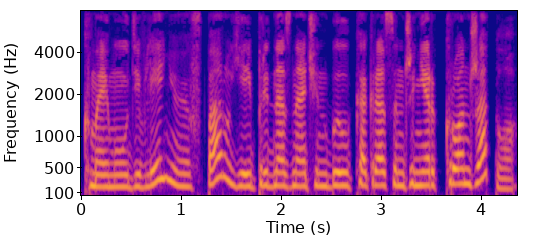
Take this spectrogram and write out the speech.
К моему удивлению, в пару ей предназначен был как раз инженер Кронжато.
